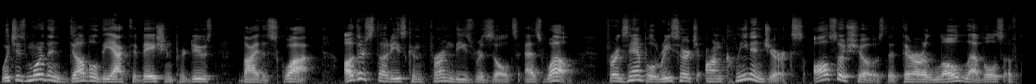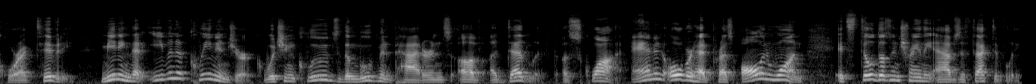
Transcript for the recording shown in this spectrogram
which is more than double the activation produced by the squat. Other studies confirm these results as well. For example, research on clean and jerks also shows that there are low levels of core activity, meaning that even a clean and jerk, which includes the movement patterns of a deadlift, a squat, and an overhead press all in one, it still doesn't train the abs effectively.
